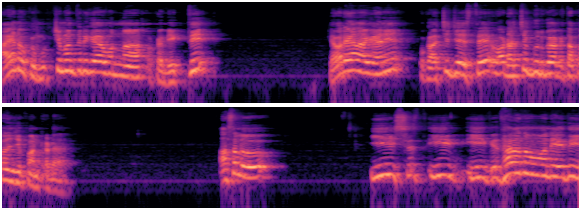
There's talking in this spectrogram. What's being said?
ఆయన ఒక ముఖ్యమంత్రిగా ఉన్న ఒక వ్యక్తి. ఎవరైనా కానీ ఒక హత్య చేస్తే వాడు హత్య గురికాక తప్పదని చెప్పి అంటాడా? అసలు ఈ సి- ఈ ఈ విధానం అనేది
